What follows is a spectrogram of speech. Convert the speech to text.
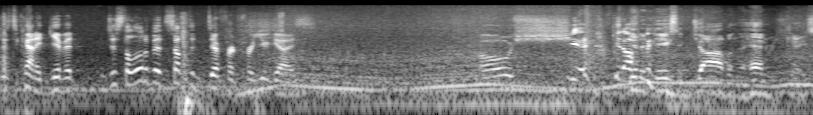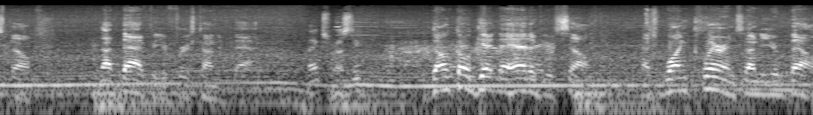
Just to kind of give it just a little bit something different for you guys. Oh shit! Get off Did a me! decent job on the Henry case, Phelps. Not bad for your first time at bat. Thanks, Rusty. Don't go getting ahead of yourself. That's one clearance under your belt.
